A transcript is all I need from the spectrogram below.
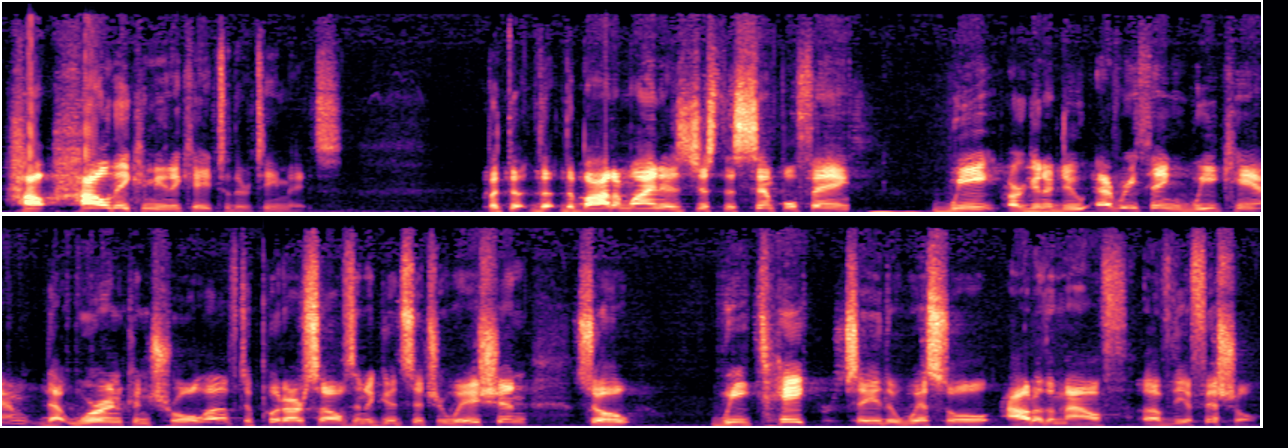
how, how they communicate to their teammates. But the, the, the bottom line is just the simple thing. We are going to do everything we can that we're in control of to put ourselves in a good situation so we take, say, the whistle out of the mouth of the official,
